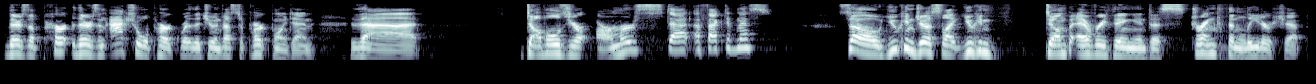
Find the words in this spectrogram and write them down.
there's a per there's an actual perk where that you invest a perk point in that doubles your armor's stat effectiveness. So you can just like you can dump everything into strength and leadership,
